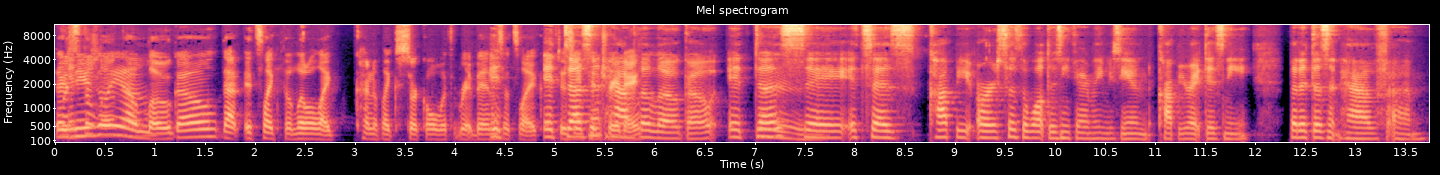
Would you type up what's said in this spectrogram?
there's What's the usually a logo? logo that it's like the little like kind of like circle with ribbons It- it's like It Disney doesn't have the logo. It does Hmm. say it says copy or it says the Walt Disney Family Museum copyright Disney, but it doesn't have um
